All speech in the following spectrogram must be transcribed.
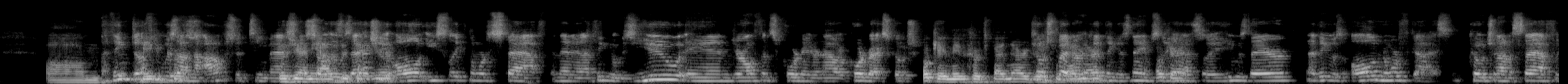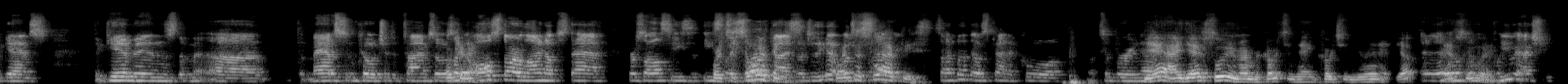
Um, I think Duffy was on the opposite team actually. the So it was actually all Eastlake North staff, and then I think it was you and your offensive coordinator now, or quarterbacks coach. okay, maybe Coach Bednar, Coach Jason Bednar, I Bednar. couldn't think of his name. So Okay. yeah, so he was there. I think it was all North guys coaching on a staff against the Gibbons, the uh, the Madison coach at the time. So it was like an all-star lineup staff versus all season East Bunch Lake North guys. Which is yeah, Bunch of slappies. So I thought that was kind of cool to bring up. Yeah, I absolutely remember coaching that and coaching you in it. Yep, absolutely. we actually,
